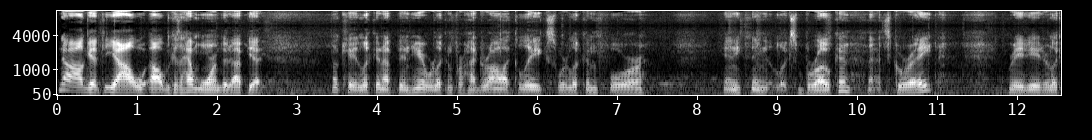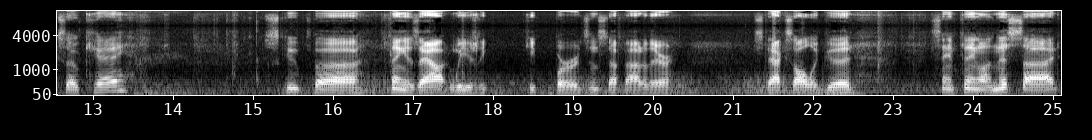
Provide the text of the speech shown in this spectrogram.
No, I'll get, yeah, I'll, I'll, because I haven't warmed it up yet. Okay, looking up in here, we're looking for hydraulic leaks. We're looking for anything that looks broken. That's great. Radiator looks okay. Scoop uh, thing is out. We usually keep birds and stuff out of there. Stacks all look good. Same thing on this side,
